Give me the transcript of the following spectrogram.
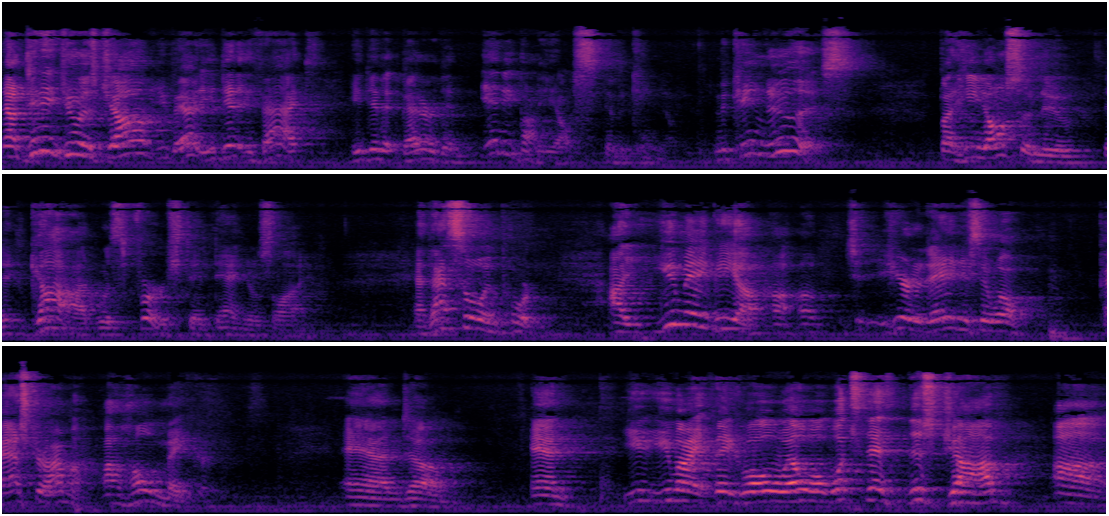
Now, did he do his job? You bet. He did. it. In fact, he did it better than anybody else in the kingdom. And the king knew this. But he also knew that God was first in Daniel's life. And that's so important. Uh, you may be a, a, a, here today and you say, well, Pastor, I'm a, homemaker. And, um, and you, you might think, well, well, well what's this, this job uh,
